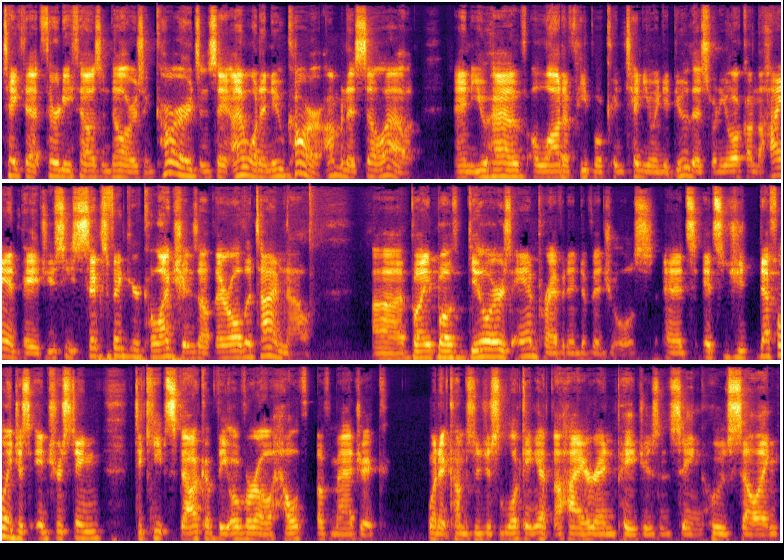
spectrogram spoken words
take that thirty thousand dollars in cards and say, "I want a new car. I'm going to sell out." And you have a lot of people continuing to do this. When you look on the high end page, you see six figure collections out there all the time now. Uh, by both dealers and private individuals, and it's it's definitely just interesting to keep stock of the overall health of Magic when it comes to just looking at the higher end pages and seeing who's selling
